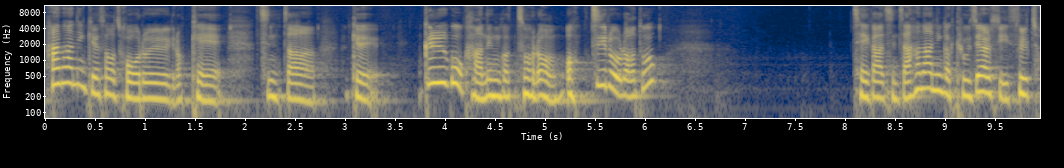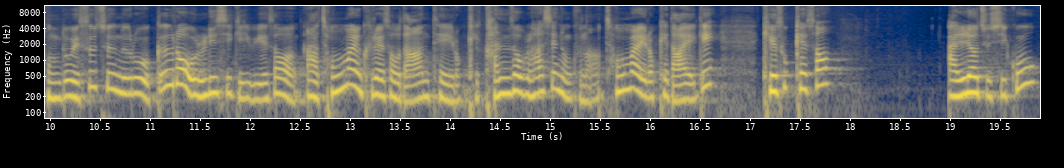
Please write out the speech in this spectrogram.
하나님께서 저를 이렇게 진짜 이렇게 끌고 가는 것처럼 억지로라도 제가 진짜 하나님과 교제할 수 있을 정도의 수준으로 끌어올리시기 위해서 아 정말 그래서 나한테 이렇게 간섭을 하시는구나 정말 이렇게 나에게 계속해서 알려주시고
